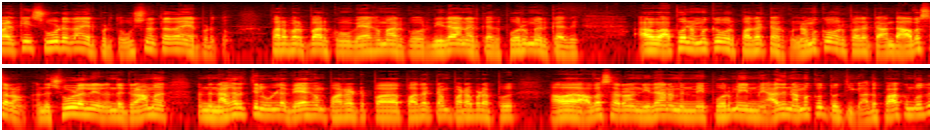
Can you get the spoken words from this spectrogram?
வாழ்க்கை சூடை தான் ஏற்படுத்தும் உஷ்ணத்தை தான் ஏற்படுத்தும். பரபரப்பாக இருக்கும் வேகமாக இருக்கும் ஒரு நிதானம் இருக்காது பொறுமை இருக்காது. அப்போது அப்போ நமக்கு ஒரு பதட்டம் இருக்கும். நமக்கும் ஒரு பதட்டம். அந்த அவசரம் அந்த சூழலில் அந்த கிராம அந்த நகரத்தில் உள்ள வேகம் பாராட்ட ப பதட்டம் படபடப்பு அவ அவசரம் நிதானமின்மை பொறுமையின்மை அது நமக்கும் தொத்திக்கும். அதை பார்க்கும்போது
